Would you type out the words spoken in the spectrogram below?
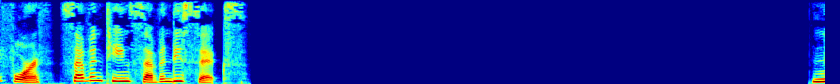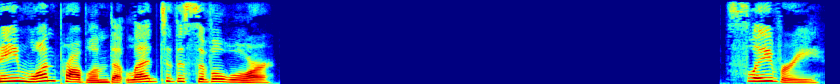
4, 1776. Name one problem that led to the Civil War. Slavery.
